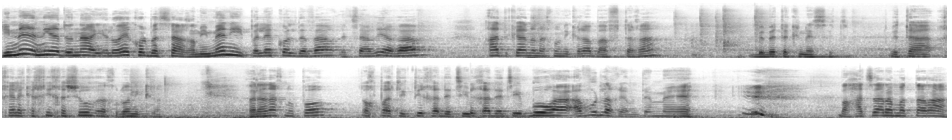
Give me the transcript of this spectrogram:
הנה אני אדוני אלוהי כל בשר, הממני יפלא כל דבר, לצערי הרב, עד כאן אנחנו נקרא בהפטרה בבית הכנסת. ואת החלק הכי חשוב אנחנו לא נקרא. אבל אנחנו פה, לא אכפת לי תירחא דציבור, תירחא דציבורא, אבוד לכם, אתם אה, בחצר המטרה.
